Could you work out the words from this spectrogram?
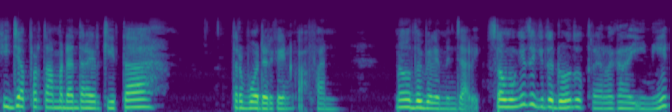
hijab pertama dan terakhir kita terbuat dari kain kafan. Naudzubillah min jalik. So mungkin segitu dulu untuk trailer kali ini.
